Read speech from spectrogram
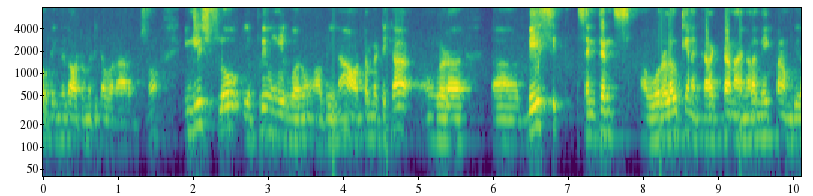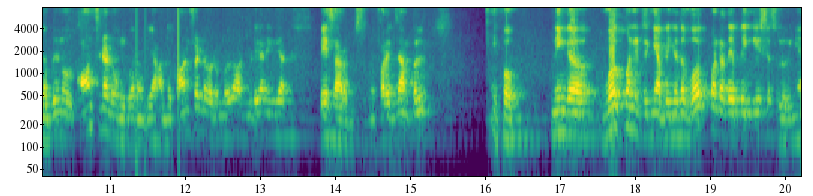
அப்படிங்கிறது ஆட்டோமேட்டிக்காக வர ஆரம்பிச்சிடும் இங்கிலீஷ் ஃப்ளோ எப்படி உங்களுக்கு வரும் அப்படின்னா ஆட்டோமேட்டிக்காக உங்களோட பேசிக் சென்டென்ஸ் ஓரளவுக்கு எனக்கு கரெக்டாக நான் என்னால் மேக் பண்ண முடியுது அப்படின்னு ஒரு கான்ஃபிடென்ட் உங்களுக்கு வரும் இல்லையா? அந்த கான்ஃபிடென்ட் வரும்போது ஆட்டோமேட்டிக்காக நீங்கள் பேச ஆரம்பிச்சிருங்க ஃபார் எக்ஸாம்பிள் இப்போ நீங்கள் ஒர்க் பண்ணிட்டு இருக்கீங்க அப்படிங்கிறத ஒர்க் பண்ணுறதை எப்படி இங்கிலீஷில் சொல்லுவீங்க?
